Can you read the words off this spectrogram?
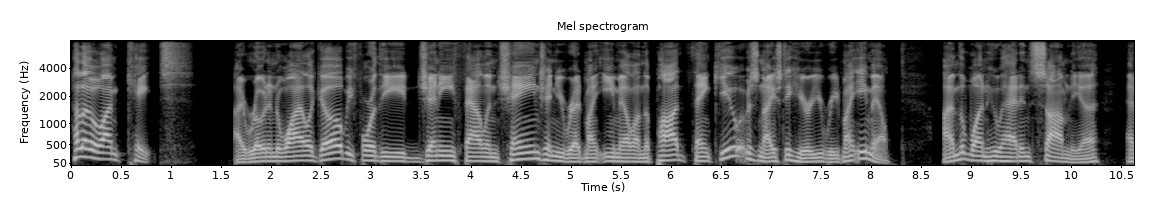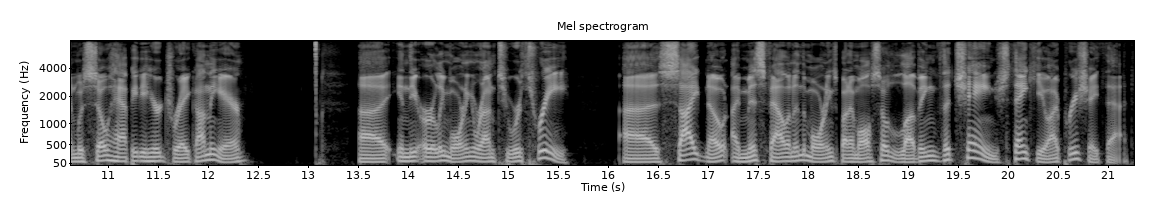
Hello, I'm Kate. I wrote in a while ago before the Jenny Falen change, and you read my email on the pod. Thank you. It was nice to hear you read my email. I'm the one who had insomnia and was so happy to hear Drake on the air uh, in the early morning around two or three. Uh, side note, I miss Falen in the mornings, but I'm also loving the change. Thank you. I appreciate that.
